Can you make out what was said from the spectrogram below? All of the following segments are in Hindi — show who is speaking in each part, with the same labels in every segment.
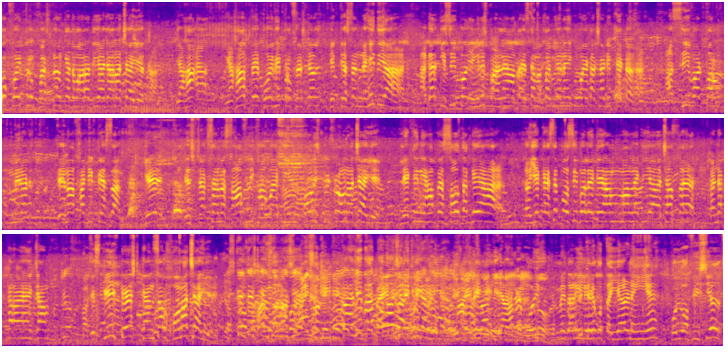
Speaker 1: वो कोई प्रोफेशनल के द्वारा दिया जाना चाहिए था। यहाँ यहाँ पे कोई भी प्रोफेशनल डिक्टेशन नहीं दिया है। अगर किसी को इंग्लिश पढ़ने आता है इसका मतलब ये नहीं कि वो एक अच्छा डिक्टेटर है। अस्सी वर्ड पर मिनट देना था डिक्टेशन ये इंस्ट्रक्शन में साफ़ लिखा हुआ है कि यूनिफॉर्म स्पीड पर होना चाहिए। लेकिन यहाँ पे सौ तक गया है। तो ये कैसे पॉसिबल है कि हम मान लें कि ये अच्छा से कंडक्ट कराए हैं एग्ज़ाम स्किल टेस्ट कैंसिल होना चाहिए।
Speaker 2: पहली बात
Speaker 3: यहाँ पे कोई ज़िम्मेदारी लेने को तैयार नहीं है। कोई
